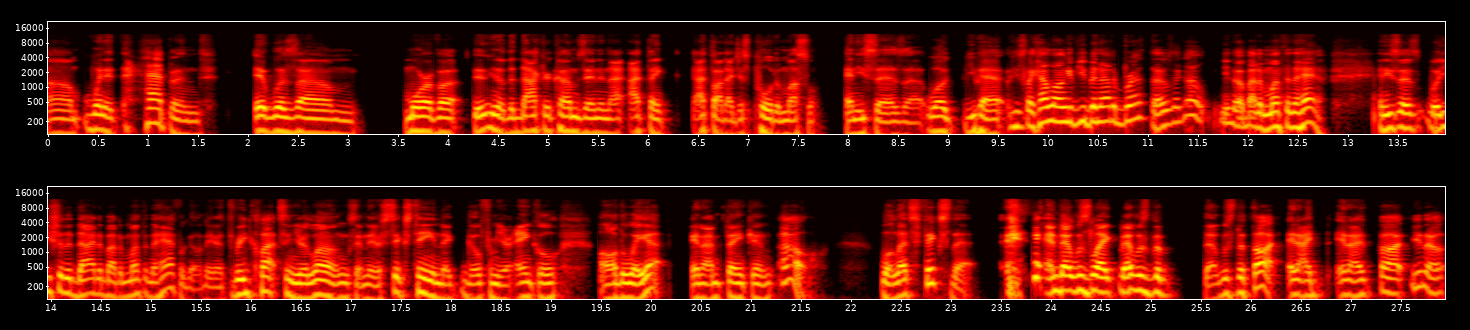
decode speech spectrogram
um, when it happened, it was um more of a you know the doctor comes in and I, I think I thought I just pulled a muscle. And he says uh, well you have he's like how long have you been out of breath? I was like oh you know about a month and a half. And he says well you should have died about a month and a half ago. There are three clots in your lungs and there are 16 that go from your ankle all the way up. And I'm thinking oh well let's fix that. And that was like that was the that was the thought. And I and I thought you know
